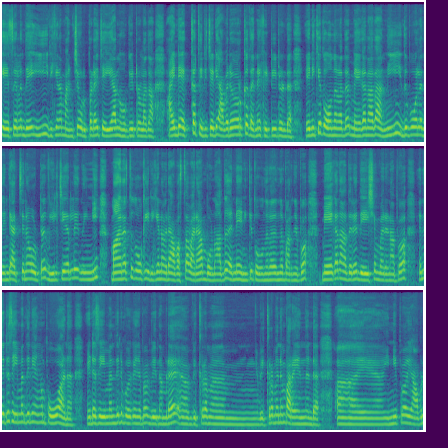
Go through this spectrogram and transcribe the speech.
കേസുകളും ദേ ഈ ഇരിക്കുന്ന മനുഷ്യ ഉൾപ്പെടെ ചെയ്യാൻ നോക്കിയിട്ടുള്ളതാ. അതിന്റെ ഒക്കെ തിരിച്ചടി അവരവർക്ക് തന്നെ കിട്ടിയിട്ടുണ്ട്. എനിക്ക് തോന്നുന്നത് മേഘനാഥ നീ ഇതുപോലെ നിന്റെ അച്ഛനോട്ട് വീൽ ചെയറിൽ നിന്നി മാനത്ത് നോക്കി ഒരവസ്ഥ വരാൻ പോണു. അത് തന്നെ എനിക്ക് തോന്നുന്നതെന്ന് പറഞ്ഞപ്പോൾ മേഘനാഥന് ദേഷ്യം വരണം. അപ്പോൾ എന്നിട്ട് സീമന്തിനി അങ്ങ് പോവാണ്. എന്നിട്ട് സീമന്തിന് പോയി കഴിഞ്ഞപ്പോൾ നമ്മുടെ വിക്രമ വിക്രമനും പറയുന്നുണ്ട് ഇനിയിപ്പോൾ അവൾ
